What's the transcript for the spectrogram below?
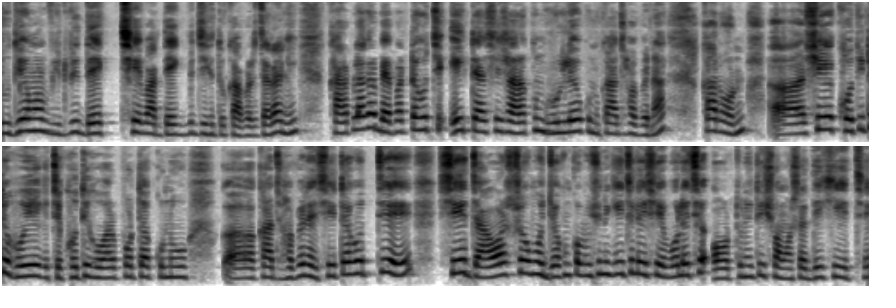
যদিও আমার ভিডিওটি দেখছে বা দেখবে, যেহেতু কাবার যারা নি খারাপ লাগার ব্যাপারটা হচ্ছে এইটা, সে সারাক্ষণ ঘুরলেও কোনো কাজ হবে না। কারণ সে ক্ষতিটা হয়ে গেছে। ক্ষতি হওয়ার পর তার কোনো কাজ হবে না। সেটা হচ্ছে, সে যাওয়ার সময় যখন কমিশনে গিয়েছিল, সে বলেছে অর্থনৈতিক সমস্যা দেখিয়েছে।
